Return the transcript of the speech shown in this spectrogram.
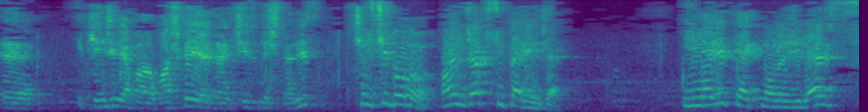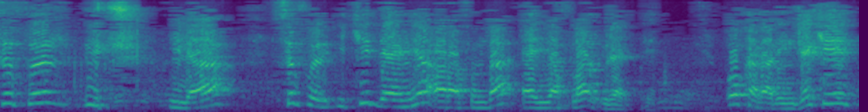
e, ikinci defa başka yerden çizmişseniz içi dolu ancak süper ince. İleri teknolojiler 0.3 ila 0.2 denye arasında elyaflar üretti. O kadar ince ki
